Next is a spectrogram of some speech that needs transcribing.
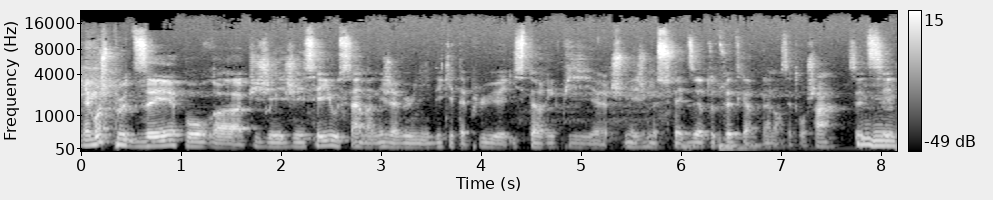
Mais moi, je peux dire pour, euh, puis j'ai essayé aussi à un moment donné, j'avais une idée qui était plus euh, historique, puis euh, je, mais je me suis fait dire tout de suite comme non, non, c'est trop cher. C'est, mhm.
